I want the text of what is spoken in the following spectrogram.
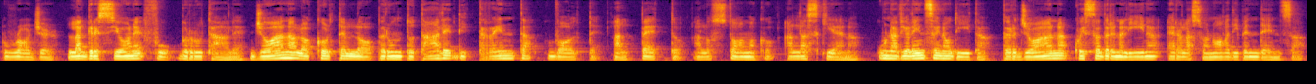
Roger. L'aggressione fu brutale. Joanna lo accoltellò per un totale di 30 volte al petto, allo stomaco, alla schiena. Una violenza inaudita. Per Joanna questa adrenalina era la sua nuova dipendenza.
